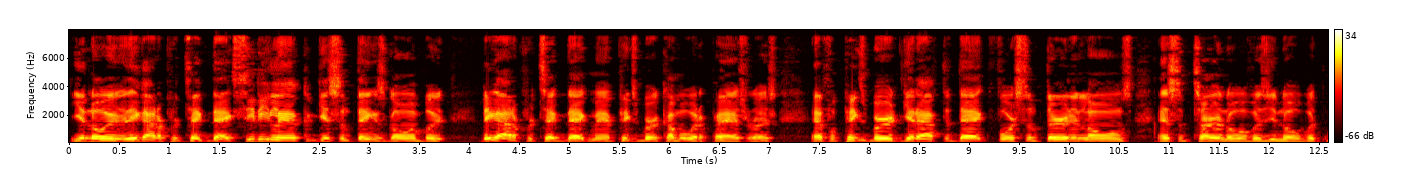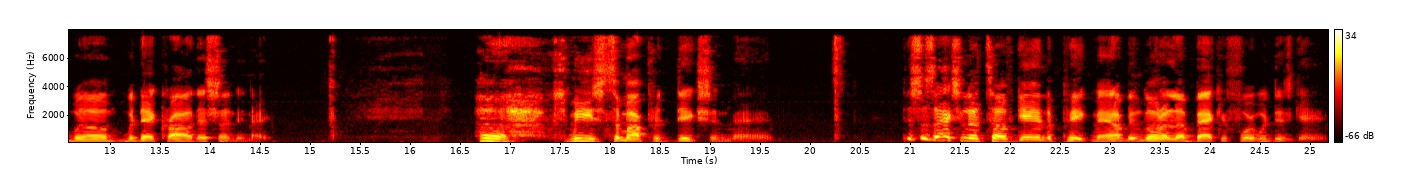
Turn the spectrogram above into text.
You know, they gotta protect Dak. CeeDee Lamb could get some things going, but they gotta protect Dak, man. Pittsburgh coming with a pass rush. And for Pittsburgh, get after Dak, force some third and longs and some turnovers, you know, with um, with that crowd that Sunday night. Which means to my prediction, man. This is actually a tough game to pick, man. I've been going a little back and forth with this game.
